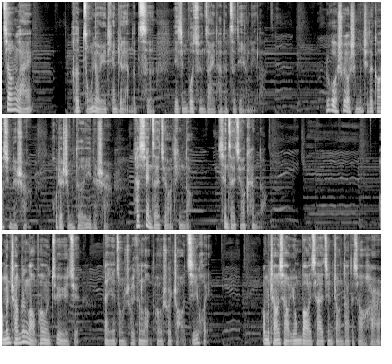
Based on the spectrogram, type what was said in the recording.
将来和总有一天这两个词已经不存在于他的字典里了。如果说有什么值得高兴的事儿，或者什么得意的事儿，他现在就要听到，现在就要看到。我们常跟老朋友聚一聚。但也总是会跟老朋友说找机会。我们常想拥抱一下已经长大的小孩，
